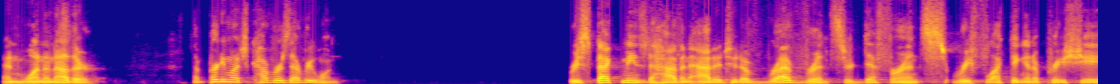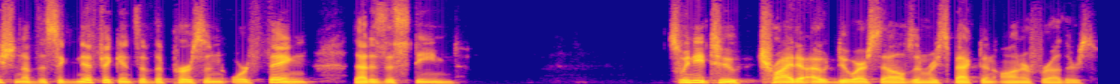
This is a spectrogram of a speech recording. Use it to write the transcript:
and one another. That pretty much covers everyone. Respect means to have an attitude of reverence or deference, reflecting an appreciation of the significance of the person or thing that is esteemed. So we need to try to outdo ourselves in respect and honor for others.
